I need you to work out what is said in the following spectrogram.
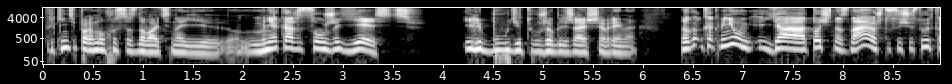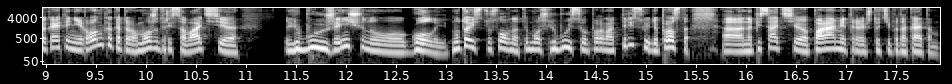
Прикиньте, порнуху создавать на И. Мне кажется, уже есть. Или будет уже в ближайшее время. Но как минимум, я точно знаю, что существует какая-то нейронка, которая может рисовать э, любую женщину голой. Ну, то есть, условно, ты можешь любую свою порноактрису или просто э, написать э, параметры, что типа такая там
